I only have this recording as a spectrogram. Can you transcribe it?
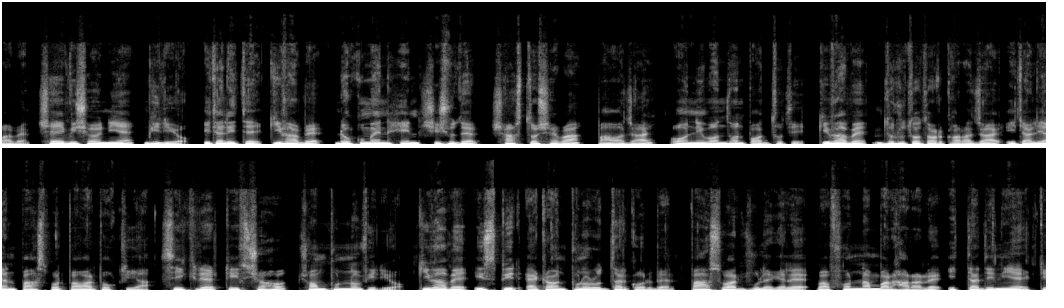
পাবেন সেই বিষয় নিয়ে ভিডিও ইতালিতে কিভাবে ডকুমেন্টহীন শিশুদের স্বাস্থ্যসেবা পাওয়া যায় ও নিবন্ধন পদ্ধতি কিভাবে দ্রুততর করা যায় ইটালিয়ান পাসপোর্ট পাওয়ার প্রক্রিয়া সিক্রেট টিপস সহ সম্পূর্ণ ভিডিও কিভাবে স্পিড অ্যাকাউন্ট পুনরুদ্ধার করবেন পাসওয়ার্ড ভুলে গেলে বা ফোন নাম্বার হারালে ইত্যাদি নিয়ে একটি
